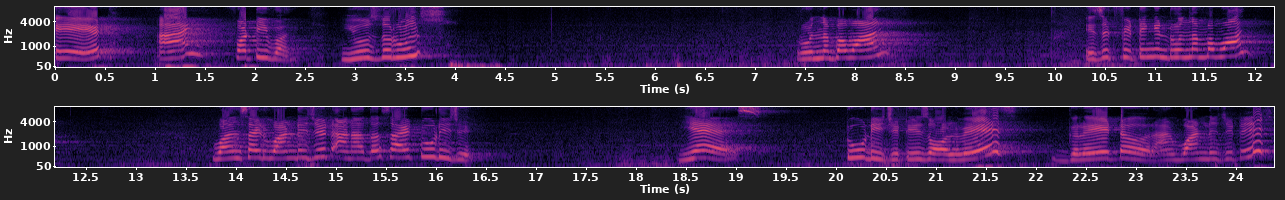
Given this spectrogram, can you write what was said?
Eight and forty-one. Use the rules. Rule number one. Is it fitting in rule number one? One side one digit, another side two digit. Yes. Two digit is always greater and one digit is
